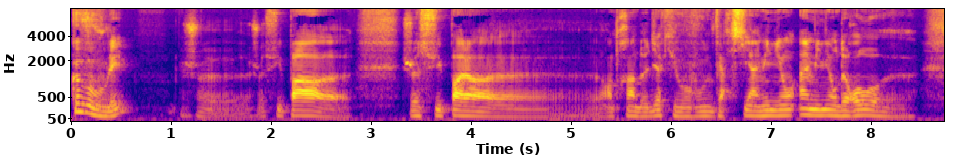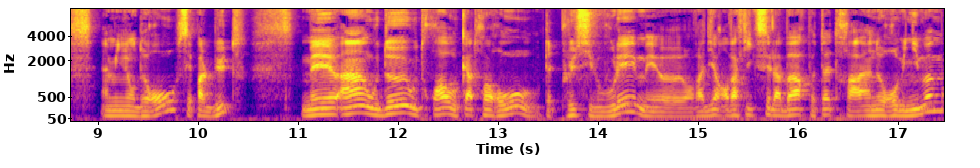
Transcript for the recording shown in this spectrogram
que vous voulez. Je je suis pas euh, je suis pas euh, en train de dire qu'il vous versiez un million un million d'euros euh, un million d'euros, c'est pas le but. Mais un ou deux ou trois ou quatre euros, peut-être plus si vous voulez, mais euh, on va dire on va fixer la barre peut-être à un euro minimum.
